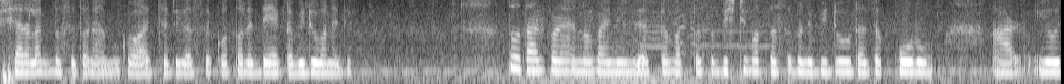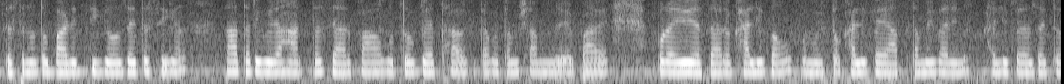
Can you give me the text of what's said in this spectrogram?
সেরা লাগতেছে তোরে আমি কো আচ্ছা ঠিক আছে কত ওরে দে একটা ভিডিও বানাই দি তো তারপরে এনো বাইনি দেখতে পারতেছে বৃষ্টি পড়তেছে মানে ভিডিওটা যে করুম। আর ইয়ে হইতাছে না তো বাড়ির দিকেও যাইতাছি গা। তাড়াতাড়ি করে হাঁটতেছে আর পা তো ব্যথা তা করতাম সামনে পায়ে পুরা ইয়ে আছে আর খালি পাও। আমি তো খালি পায়ে আটতামই পারি না খালি পায়ে যাইতে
